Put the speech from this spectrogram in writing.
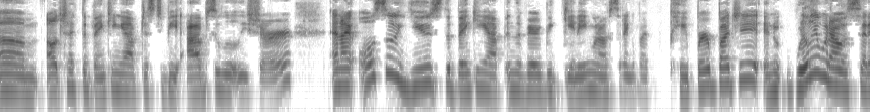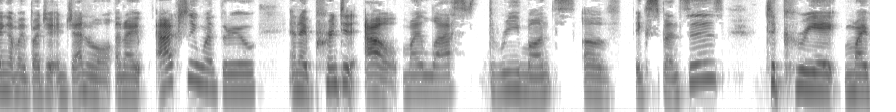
Um, I'll check the banking app just to be absolutely sure. And I also used the banking app in the very beginning when I was setting up my paper budget and really when I was setting up my budget in general. And I actually went through and I printed out my last three months of expenses to create my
